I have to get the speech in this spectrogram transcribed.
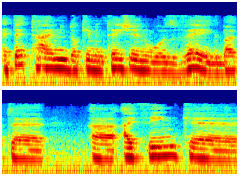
at that time documentation was vague, but uh, uh, I think uh,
